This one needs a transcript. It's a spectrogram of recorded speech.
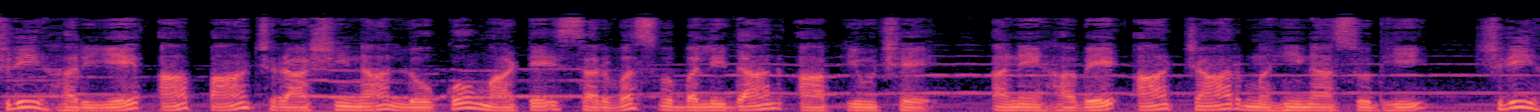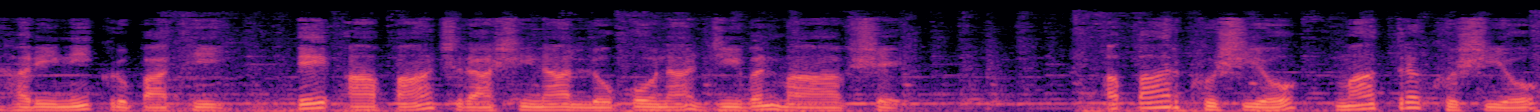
શ્રી હરિએ આ પાંચ રાશિના લોકો માટે સર્વસ્વ બલિદાન આપ્યું છે. અને હવે આ ચાર મહિના સુધી શ્રી હરિની કૃપાથી તે આ પાંચ રાશિના લોકોના જીવનમાં આવશે. અપાર ખુશીઓ, માત્ર ખુશીઓ,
